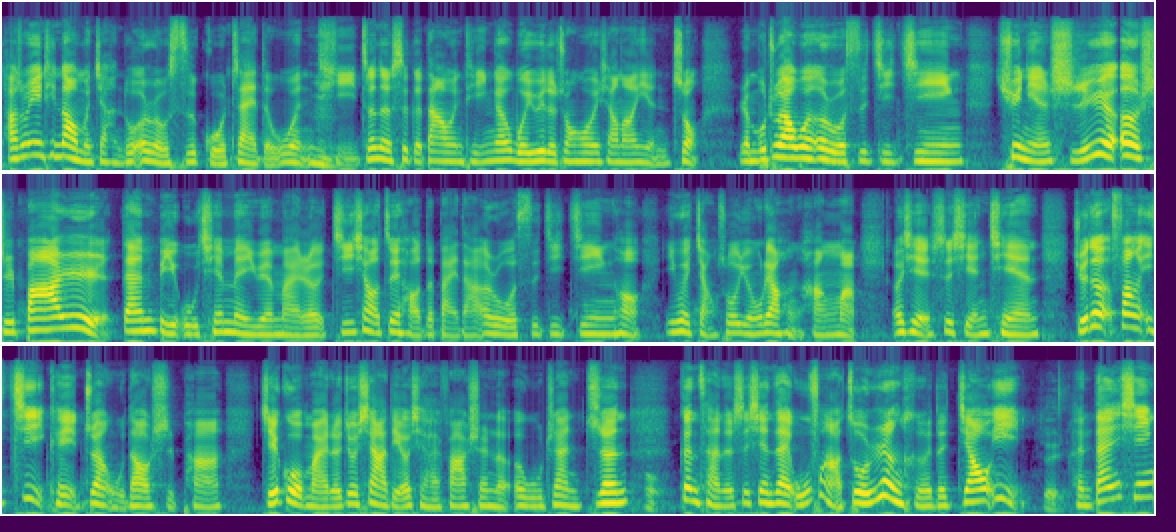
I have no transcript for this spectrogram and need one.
他说：“因为听到我们讲很多俄罗斯国债的问题，真的是个大问题，应该违约的状况会相当严重，忍不住要问俄罗斯基金。去年十月二十八日，单笔五千美元买了绩效最好的百达俄罗斯基金哈，因为讲说原物料很夯嘛，而且是闲钱，觉得放一季可以赚五到十趴，结果买了就下跌，而且还发生了俄乌战争。更惨的是现在无法做任何的交易，很担心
